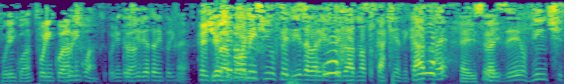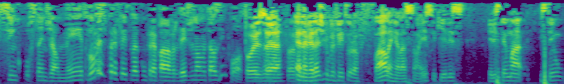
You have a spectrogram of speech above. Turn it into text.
Por enquanto. Por enquanto. Por enquanto. Por Eu enquanto. diria também por enquanto. Regina Teve um momentinho feliz agora que a gente pegou as nossas cartinhas em casa, né? É isso Pra aí. dizer 25% de aumento. Vamos ver se o prefeito vai cumprir a palavra dele de não aumentar os impostos. Pois é. É, na verdade o que a prefeitura fala em relação a isso é que eles, eles têm uma. Eles têm o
